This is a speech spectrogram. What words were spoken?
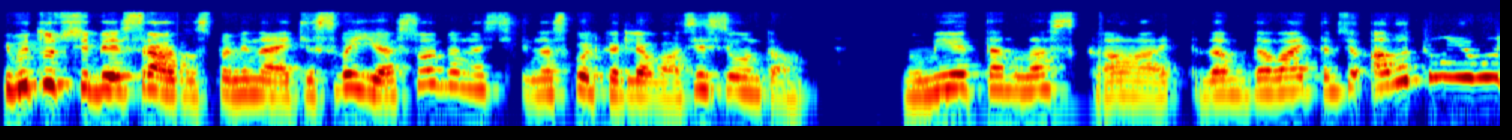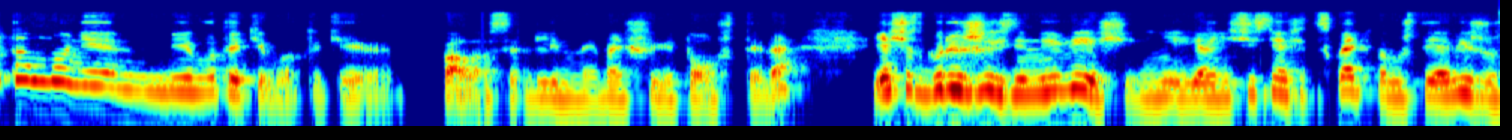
И вы тут себе сразу вспоминаете свои особенности, насколько для вас. Если он там умеет там ласкать, там давать там все. А вот у него там, ну, не, не вот эти вот эти палосы длинные, большие, толстые, да. Я сейчас говорю жизненные вещи, не, я не стесняюсь это сказать, потому что я вижу,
